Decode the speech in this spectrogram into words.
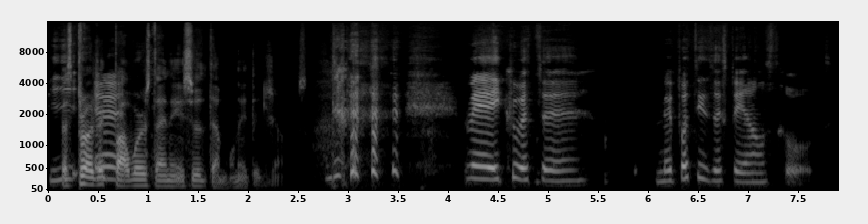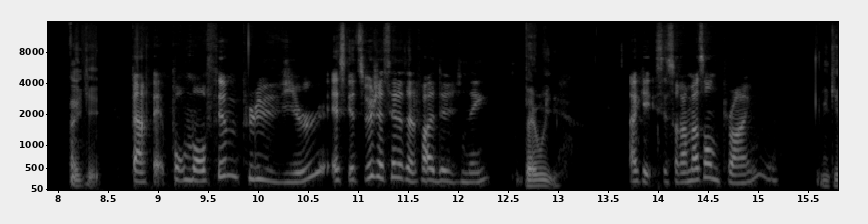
Puis, Parce que Project euh, Power, c'est une insulte à mon intelligence. Mais écoute, euh, mets pas tes expériences trop hautes. Ok. Parfait. Pour mon film plus vieux, est-ce que tu veux que j'essaie de te le faire deviner? Ben oui. Ok, c'est sur Amazon Prime. Ok.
